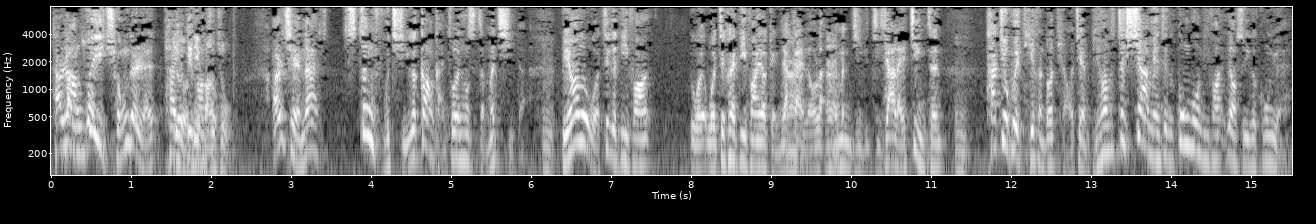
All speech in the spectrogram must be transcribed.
它让最穷的人他有地地方住，而且呢，政府起一个杠杆作用是怎么起的？嗯比方说，我这个地方，我我这块地方要给人家盖楼了，嗯嗯那么几几家来竞争，嗯，他就会提很多条件。比方说，这下面这个公共地方要是一个公园，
